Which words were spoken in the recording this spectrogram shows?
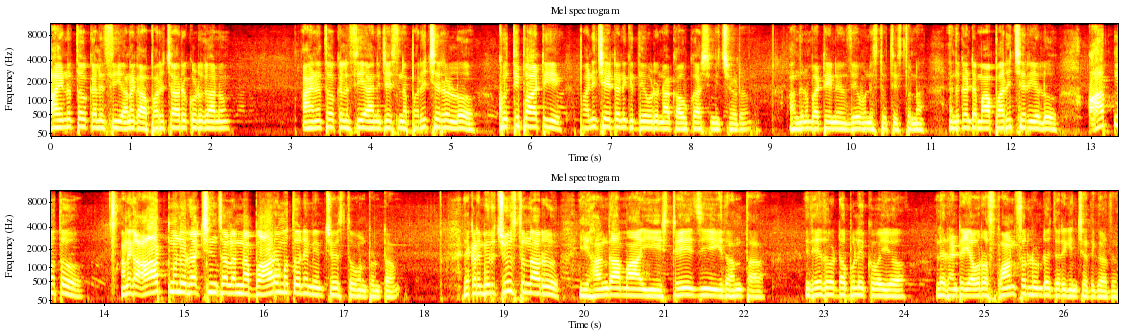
ఆయనతో కలిసి అనగా పరిచారకుడుగాను ఆయనతో కలిసి ఆయన చేసిన పరిచర్యల్లో కొద్దిపాటి పని చేయడానికి దేవుడు నాకు అవకాశం ఇచ్చాడు. అందును బట్టి నేను దేవుని స్థుతిస్తున్నా ఎందుకంటే మా పరిచర్యలు ఆత్మతో అనగా ఆత్మలు రక్షించాలన్న భారముతోనే మేము చేస్తూ ఉంటుంటాం. ఇక్కడ మీరు చూస్తున్నారు ఈ హంగామా ఈ స్టేజీ ఇదంతా. ఇదేదో డబ్బులు ఎక్కువయ్యో లేదంటే ఎవరో స్పాన్సర్లు ఉండో జరిగించేది కాదు.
